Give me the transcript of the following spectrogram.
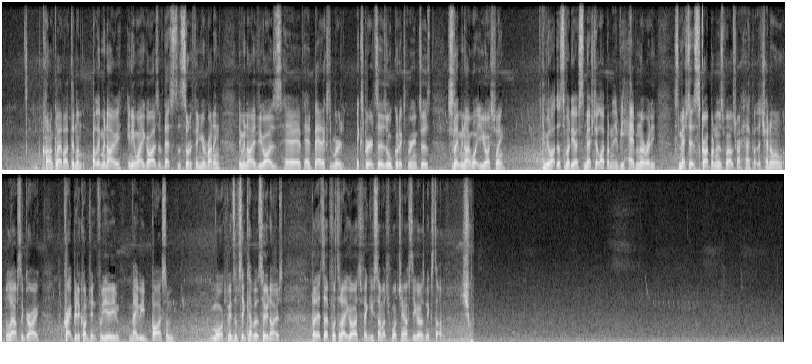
kind of glad I didn't. But let me know anyway guys if that's the sort of thing you're running. Let me know if you guys have had bad experiences or good experiences. Just let me know what you guys think. If you like this video, smash that like button. If you haven't already, smash that subscribe button as well. It's going to help out the channel, allow us to grow, create better content for you, maybe buy some more expensive seat covers, who knows. But that's it for today guys. Thank you so much for watching. I'll see you guys next time.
